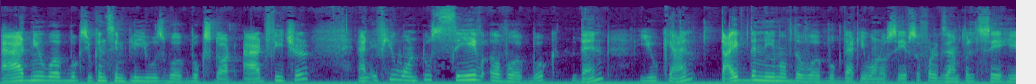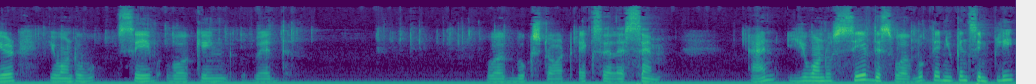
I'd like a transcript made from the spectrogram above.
add new workbooks you can simply use workbooks.add feature and if you want to save a workbook then you can type the name of the workbook that you want to save. So for example say here you want to save working with workbooks.xlsm and you want to save this workbook then you can simply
